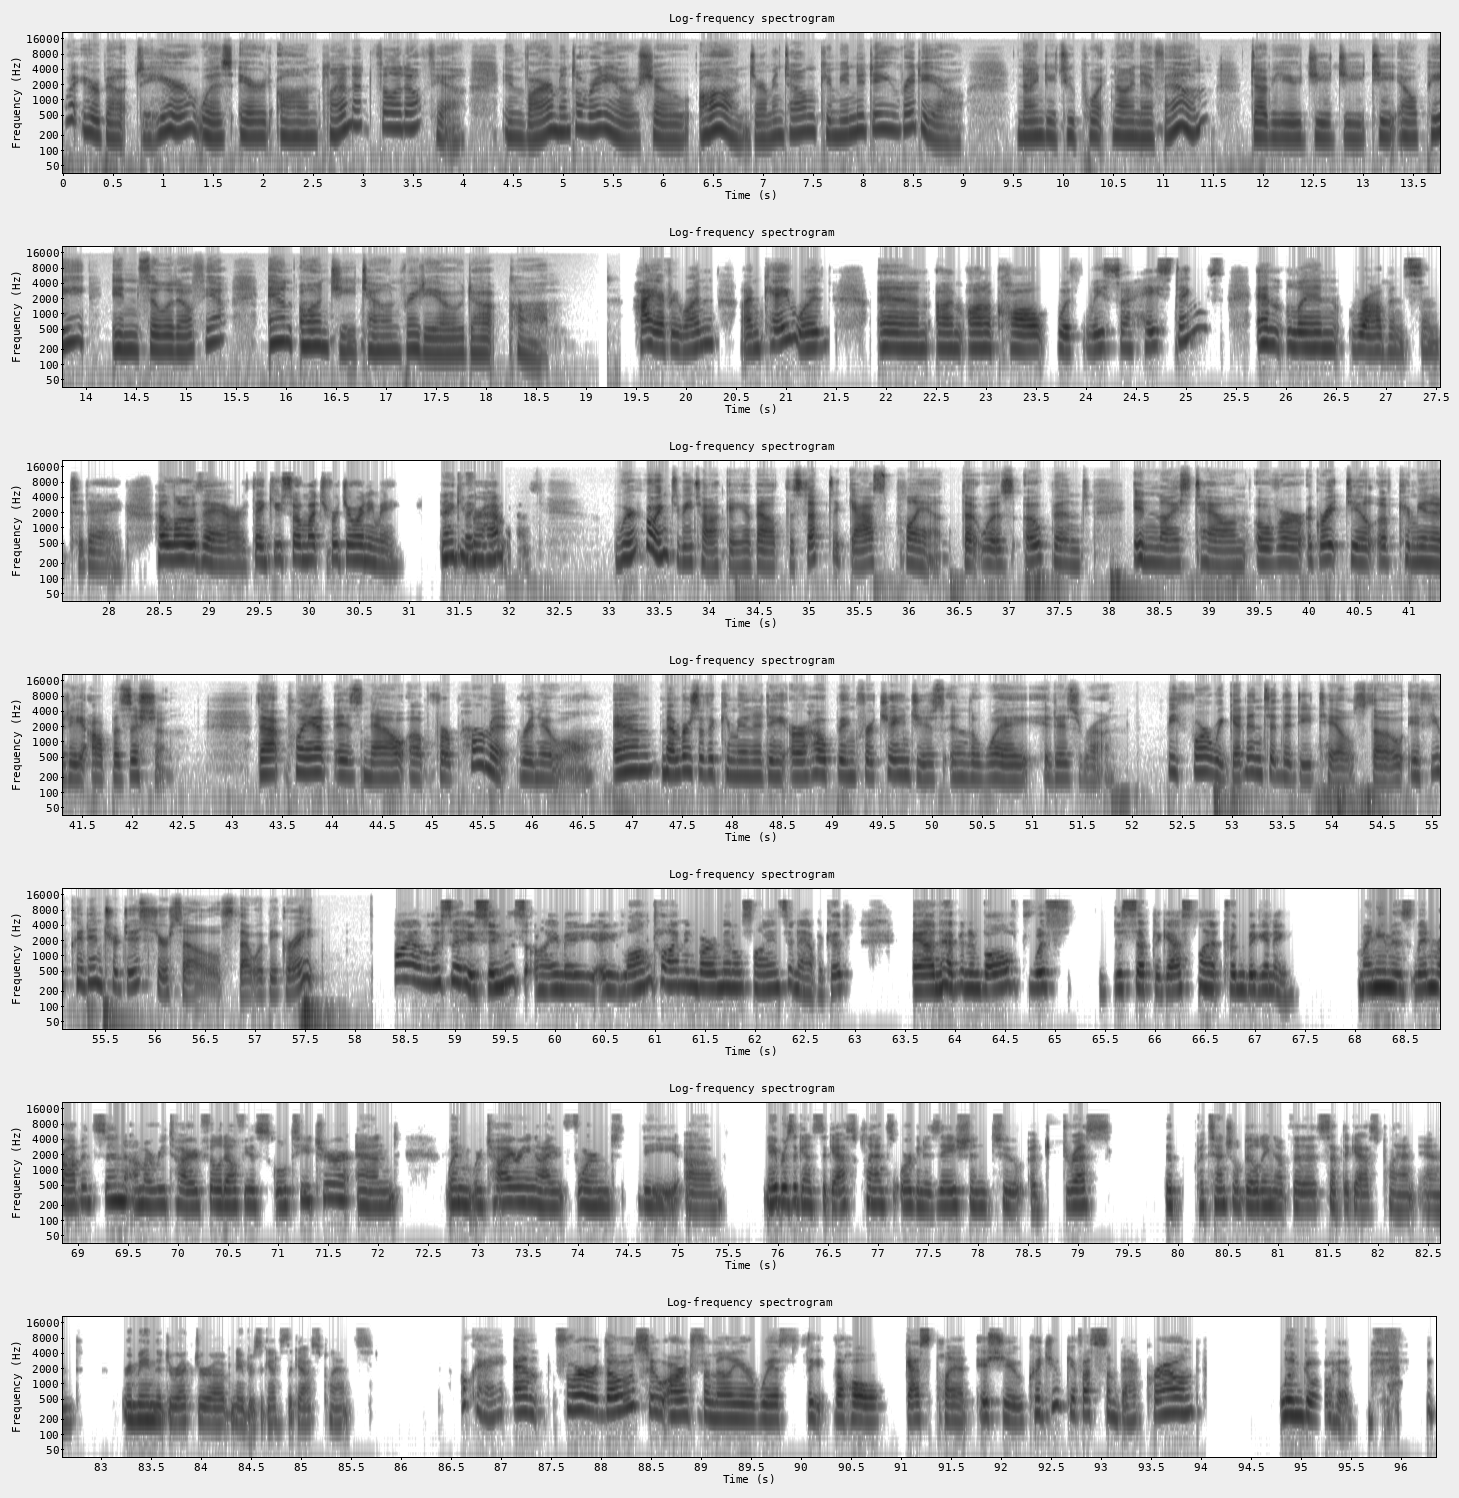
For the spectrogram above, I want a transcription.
What you're about to hear was aired on Planet Philadelphia, environmental radio show on Germantown Community Radio, 92.9 FM, WGGTLP in Philadelphia, and on gtownradio.com. Hi, everyone. I'm Kay Wood, and I'm on a call with Lisa Hastings and Lynn Robinson today. Hello there. Thank you so much for joining me. Thank you Thank for having us. We're going to be talking about the SEPTA gas plant that was opened in Nicetown over a great deal of community opposition. That plant is now up for permit renewal, and members of the community are hoping for changes in the way it is run. Before we get into the details, though, if you could introduce yourselves, that would be great. Hi, I'm Lisa Hastings. I'm a, a longtime environmental science and advocate and have been involved with the SEPTA gas plant from the beginning. My name is Lynn Robinson. I'm a retired Philadelphia school teacher and when retiring, I formed the uh, Neighbors Against the Gas Plants organization to address the potential building of the SEPTA gas plant and remain the director of Neighbors Against the Gas Plants. Okay. And for those who aren't familiar with the, the whole gas plant issue, could you give us some background? Lynn, go ahead.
